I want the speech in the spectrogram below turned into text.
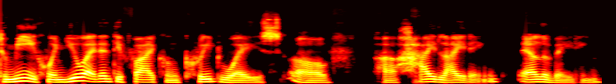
to me, when you identify concrete ways of uh, highlighting, elevating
